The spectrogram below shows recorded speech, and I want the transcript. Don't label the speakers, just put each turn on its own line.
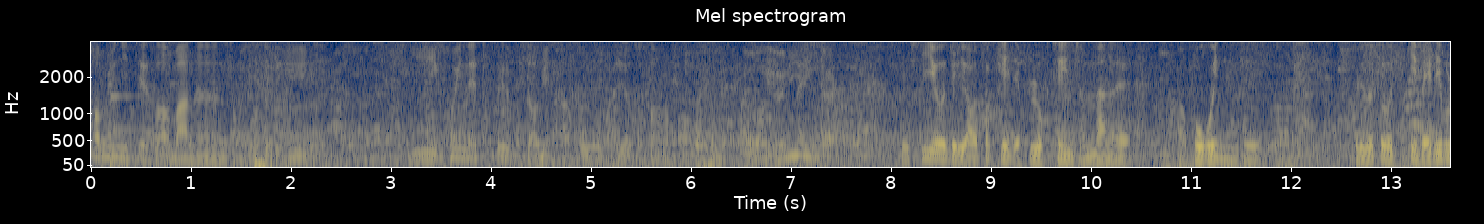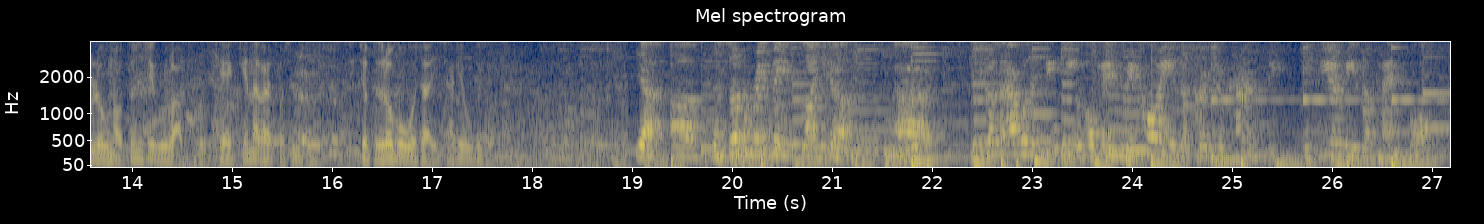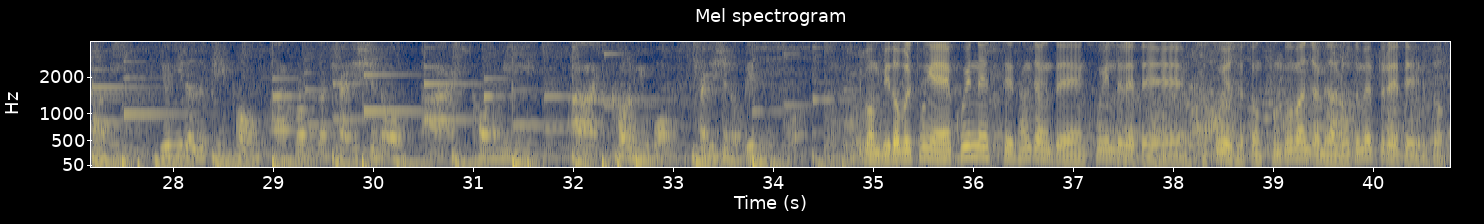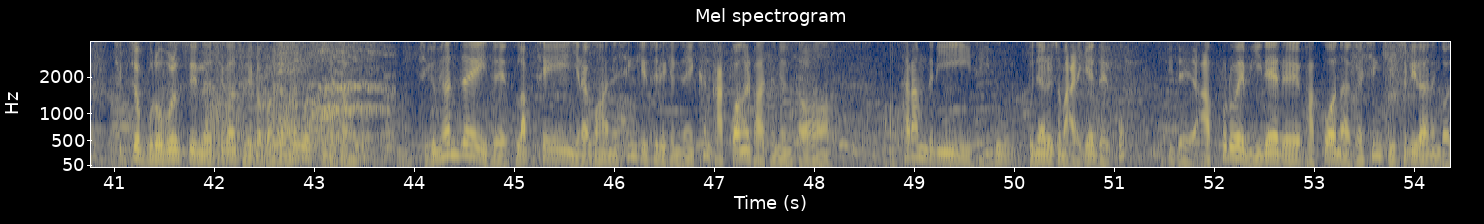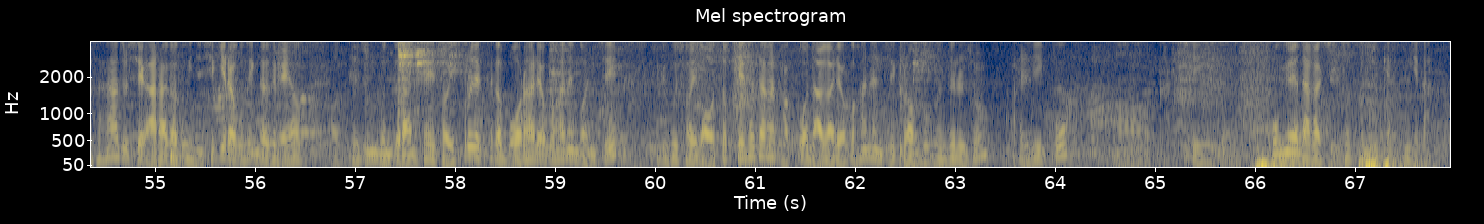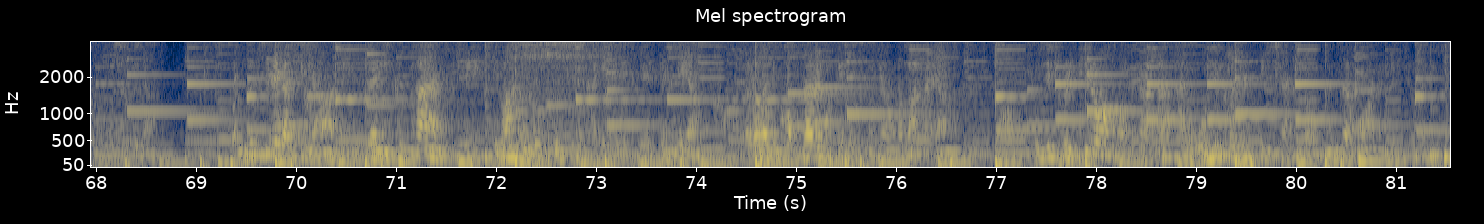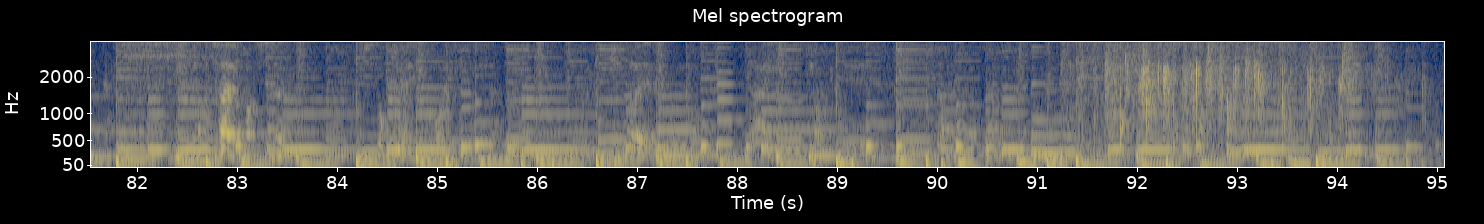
커뮤니티에서 많은 정보들이 이 코인네스트 미더업이 있다고 알려줘서 한번 됐어요. 네.
CEO들이 어떻게 이제 블록체인 전망을 어, 보고 있는지 그리고 또 특히 메디블록은 어떤 식으로 앞으로 계획해 나갈 것인지 직접 들어보고자 이 자리에 오게 됐습니다.
Yeah, um, the third reason is like uh, uh, because I was thinking, okay, Bitcoin is a cryptocurrency, Ethereum is a platform. Need the people uh, from the traditional uh, economy, uh, economy world, traditional business world.
이번 미더블 통해 코인네스트에 상장된 코인들에 대해 갖고 계셨던 궁금한 점이나 로드맵들에 대해서 직접 물어볼 수 있는 시간 저희가 마련한 것입니다.
지금 현재 이제 블록체인이라고 하는 신기술이 굉장히 큰 각광을 받으면서 어, 사람들이 이제 이 부- 분야를 좀 알게 되고 이제 앞으로의 미래를 바꿔나갈 신기술이라는 것을 하나둘씩 알아가고 있는 시기라고 생각을 해요. 어, 대중분들한테 저희 프로젝트가 뭘 하려고 하는 건지 그리고 저희가 어떻게 세상을 바꿔 나가려고 하는지 그런 부분들을 좀 알리고 어, 같이 공유해 나갈 수 있었으면 좋겠습니다. 응급실에 가시면 굉장히 급한 이제 질환으로 응급실에 가게 될 텐데요. 어, 여러 가지 검사를 받게 되시는 경우가 많아요. 어, 굳이 불필요한 검사가 한 50% 이상이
